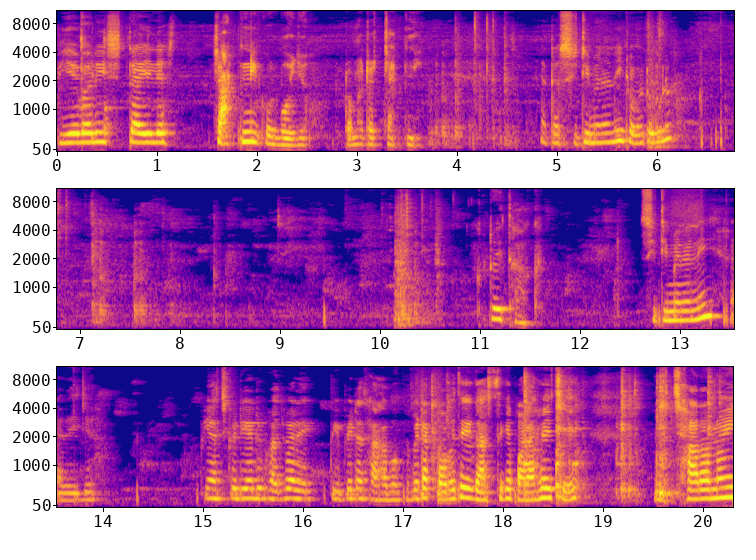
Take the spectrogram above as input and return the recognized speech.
বিয়েবাড়ির স্টাইলের চাটনি করব ওই যে, টমেটোর চাটনি। একটা সিটি মেরে নিই টমেটোগুলো। ওটাই থাক। সিটি মেরে নিই, আর এই যে পেঁয়াজ কেটে একটু ভাজবার পেঁপেটা ছাড়াবো পেঁপেটা কবে থেকে গাছ থেকে পাড়া হয়েছে ছাড়ানোই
